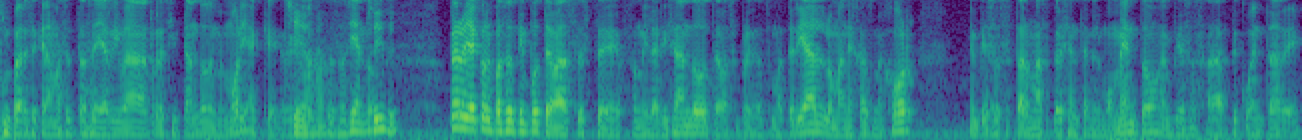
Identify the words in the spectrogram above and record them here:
y parece que nada más estás ahí arriba recitando de memoria, que Sí, es lo que estás haciendo. Sí, sí. Pero ya con el paso del tiempo te vas este, familiarizando, te vas aprendiendo tu material, lo manejas mejor, empiezas a estar más presente en el momento, empiezas a darte cuenta de,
